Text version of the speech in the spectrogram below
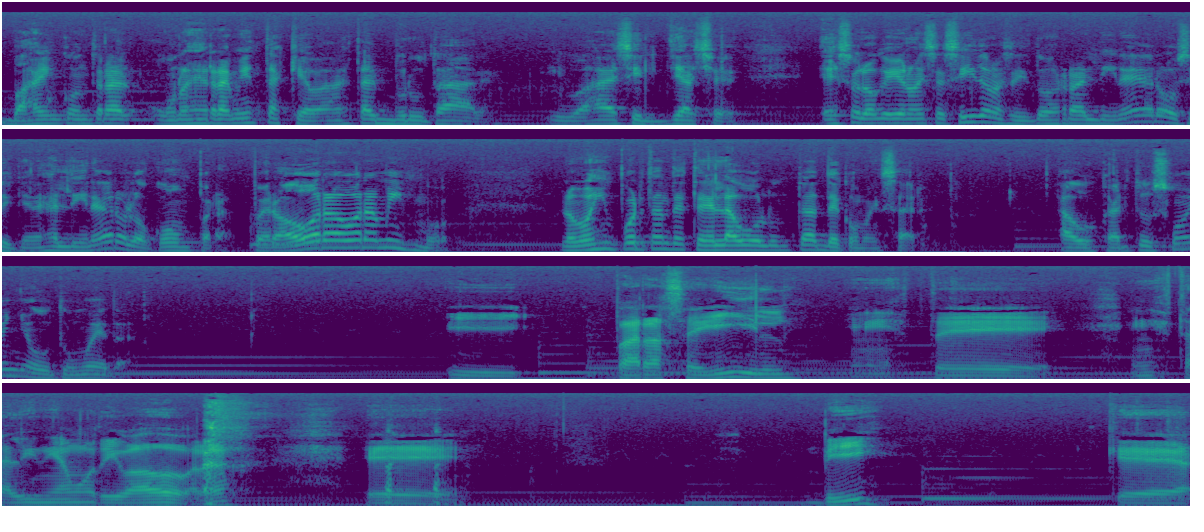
vas a encontrar unas herramientas que van a estar brutales y vas a decir, ya, che, eso es lo que yo necesito, necesito ahorrar dinero, o si tienes el dinero, lo compras. Pero ahora, ahora mismo, lo más importante es tener la voluntad de comenzar a buscar tu sueño o tu meta. Y para seguir en, este, en esta línea motivadora, eh, vi que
